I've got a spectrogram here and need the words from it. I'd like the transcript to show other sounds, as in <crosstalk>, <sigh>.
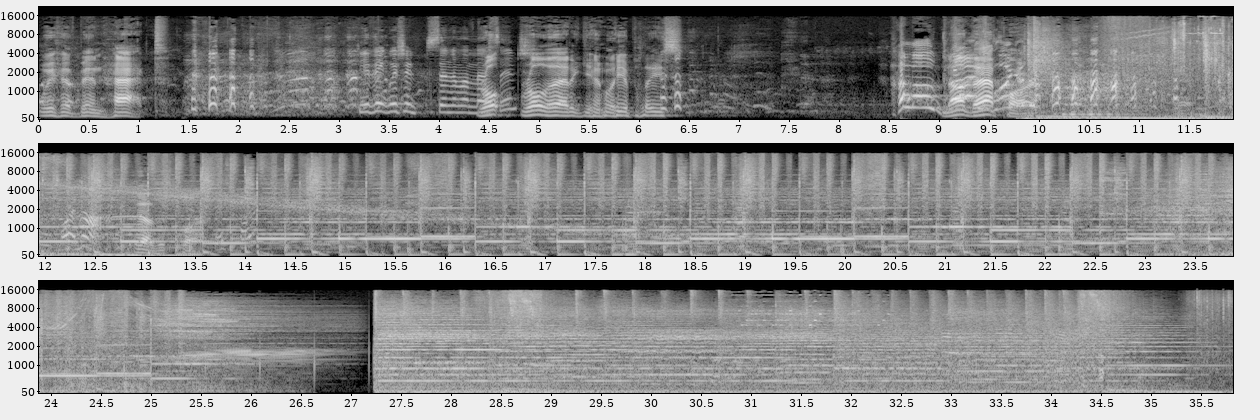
We have been hacked. Do <laughs> you think we should send him a message? roll that again, will you please? <laughs> Hello, guys. Not that look part. at <laughs> Why not? Yeah, this part.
